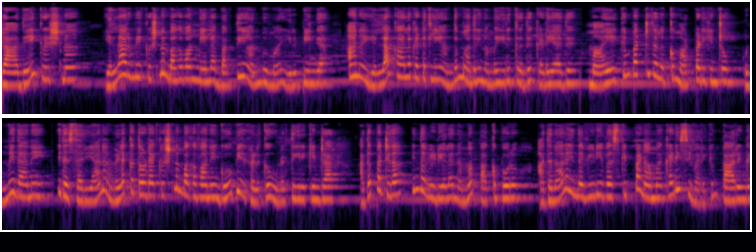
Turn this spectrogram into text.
ராதே கிருஷ்ணா. எல்லாருமே கிருஷ்ண பகவான் மேல பக்தியும் அன்புமா இருப்பீங்க? ஆனா எல்லா காலகட்டத்திலயும் அந்த மாதிரி நம்ம இருக்கிறது கிடையாது. மாயைக்கும் பற்றுதலுக்கும் ஆட்படுகின்றோம். உண்மைதானே? இத சரியான விளக்கத்தோட கிருஷ்ண பகவானை கோபியர்களுக்கு உணர்த்தி இருக்கின்றார் அதை பற்றி தான் இந்த வீடியோல நம்ம பார்க்க போறோம். அதனால இந்த வீடியோவை ஸ்கிப் பண்ணாம கடைசி வரைக்கும் பாருங்க.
